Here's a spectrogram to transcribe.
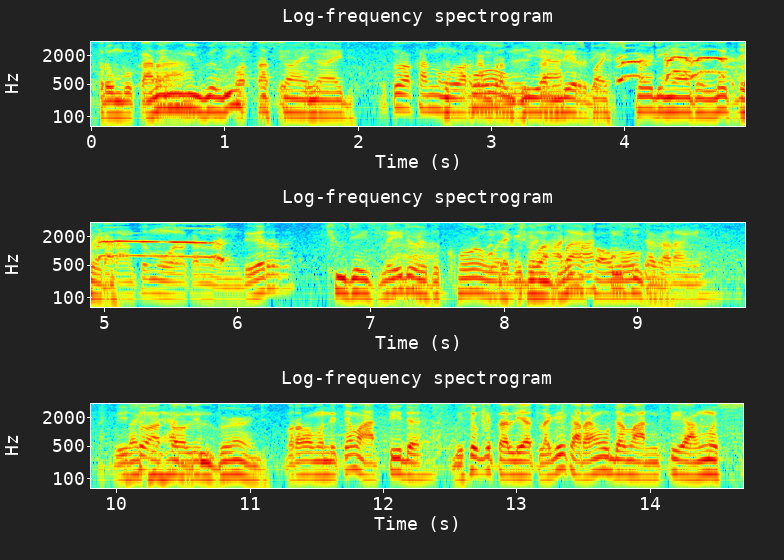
terumbu karang, When you release the potas itu, cyanide, itu akan The mengeluarkan coral lendir reacts by spurting out a Jadi liquid. karang itu mengeluarkan lendir. Two days later, the coral has turned black all over, karangnya. like Besok it atau had been burned. berapa menitnya mati dah. Besok kita lihat lagi karang udah mati hangus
